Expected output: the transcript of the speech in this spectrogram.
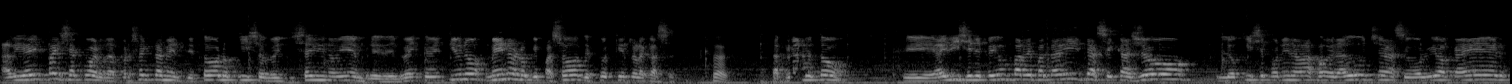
Abigail Pais se acuerda perfectamente todo lo que hizo el 26 de noviembre del 2021, menos lo que pasó después que entró a la casa. Claro. ¿Está claro todo? Eh, ahí dice, le pegué un par de pataditas, se cayó, lo quise poner abajo de la ducha, se volvió a caer,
